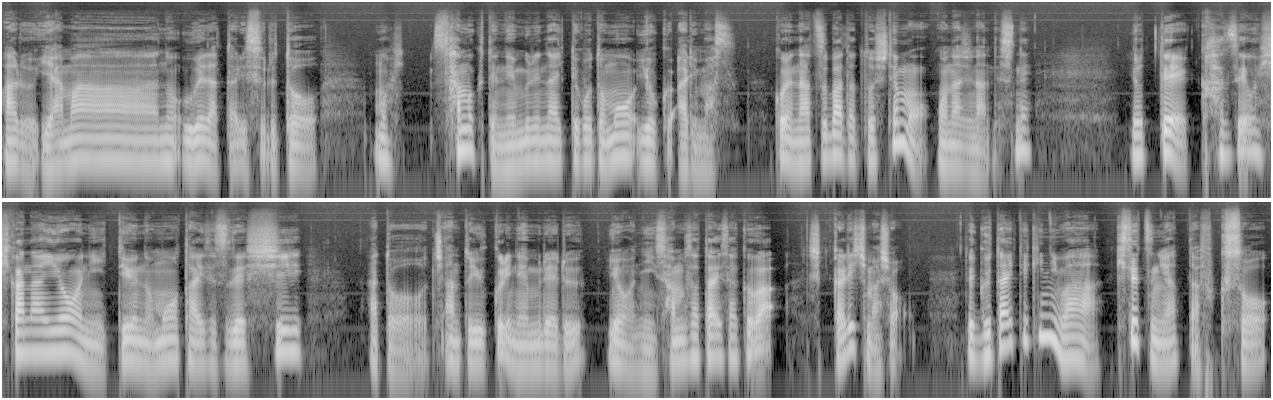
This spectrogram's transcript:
ある山の上だったりするともう寒くて眠れないってこともよくあります。これ夏場だとしても同じなんですね。よって風邪をひかないようにっていうのも大切ですしあとちゃんとゆっくり眠れるように寒さ対策はしっかりしましょう。で具体的には季節に合った服装、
